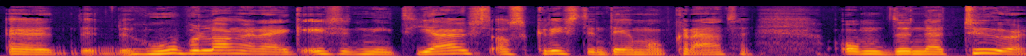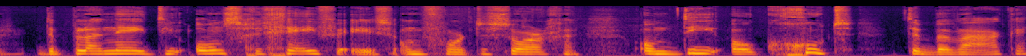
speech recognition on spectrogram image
De, hoe belangrijk is het niet, juist als christendemocraten... om de natuur, de planeet die ons gegeven is, om voor te zorgen... om die ook goed te bewaken.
